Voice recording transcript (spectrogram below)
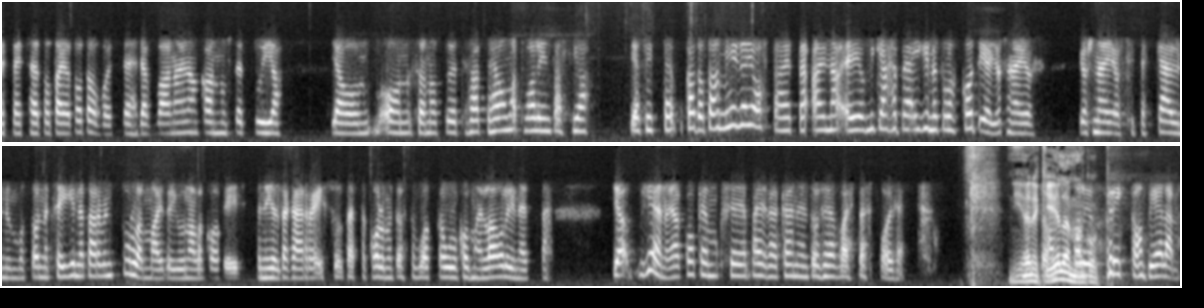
että et sä tota ja tota voit tehdä, vaan aina on kannustettu ja, ja on, on sanottu, että saat tehdä omat valintas ja, ja sitten katsotaan mihin se johtaa, että aina ei ole mikään häpeä ikinä tulla kotia, jos näin olisi jos näin ei ole sitten käynyt, mutta onneksi ei ikinä tarvinnut tulla maitojunalla kotiin sitten niiltäkään reissulta, että 13 vuotta ulkomailla olin, että ja hienoja kokemuksia ja päivääkään en tosiaan vaistaisi pois, että niin ainakin elämän rikkaampi elämä.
